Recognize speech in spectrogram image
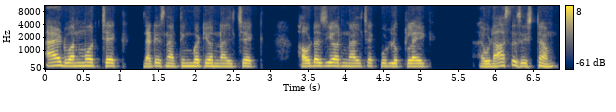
add one more check that is nothing but your null check. How does your null check would look like? I would ask the system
